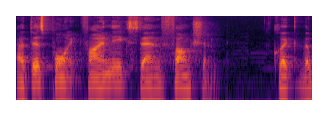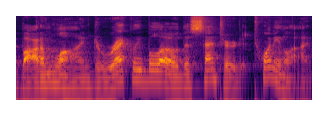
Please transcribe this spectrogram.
At this point, find the extend function. Click the bottom line directly below the centered 20 line.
